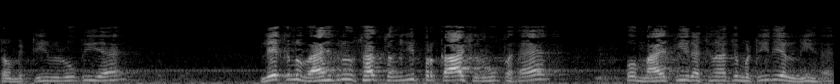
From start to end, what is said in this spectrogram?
ਤਾਂ ਮਿੱਟੀ ਰੂਪ ਹੀ ਹੈ। ਲੇਕਿਨ ਵਾਹਿਗੁਰੂ ਸਾਹਿਬ ਸੰਗ ਜੀ ਪ੍ਰਕਾਸ਼ ਰੂਪ ਹੈ। ਉਹ ਮਾਇਕੀ ਰਚਨਾ ਚ ਮਟੀਰੀਅਲ ਨਹੀਂ ਹੈ।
